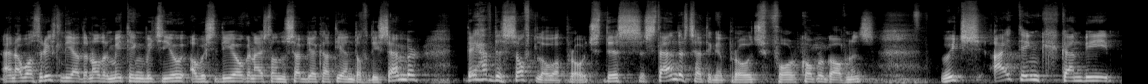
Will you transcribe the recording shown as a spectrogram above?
and I was recently at another meeting which the OECD organized on the subject at the end of December, they have this soft law approach, this standard setting approach for corporate governance, which I think can be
